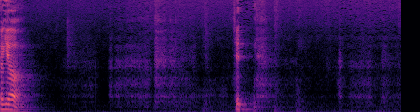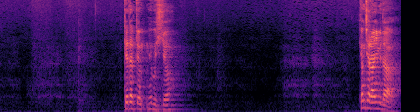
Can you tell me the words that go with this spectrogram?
여기요. 저, 대답 좀 해보시죠. 경찰 아닙니다.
